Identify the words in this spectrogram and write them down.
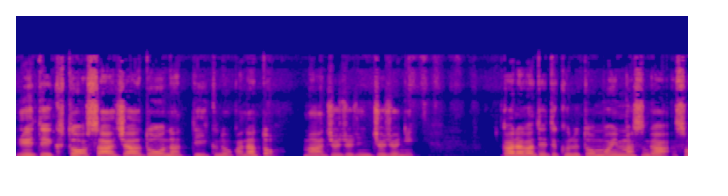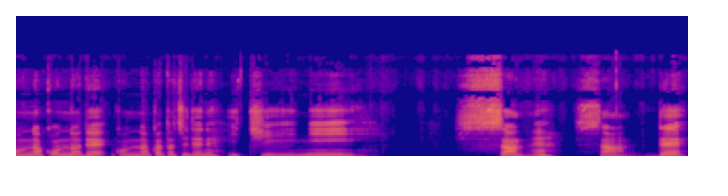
入れていくと、さあ、じゃあどうなっていくのかなと。まあ、徐々に徐々に柄が出てくると思いますがそんなこんなでこんな形でね123ね3で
